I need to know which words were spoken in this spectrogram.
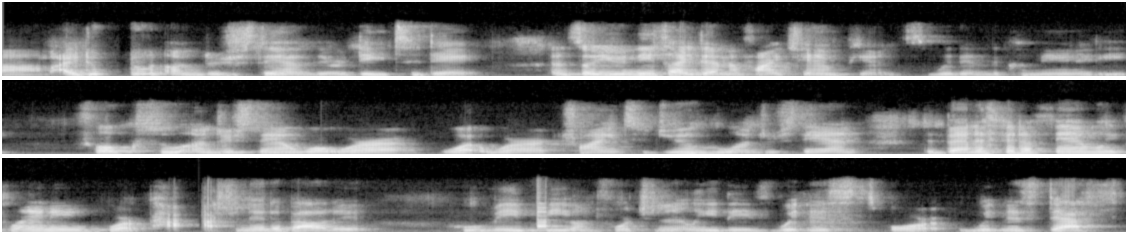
Um, I don't, don't understand their day to day, and so you need to identify champions within the community, folks who understand what we're what we're trying to do, who understand the benefit of family planning, who are passionate about it, who maybe unfortunately they've witnessed or witnessed death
